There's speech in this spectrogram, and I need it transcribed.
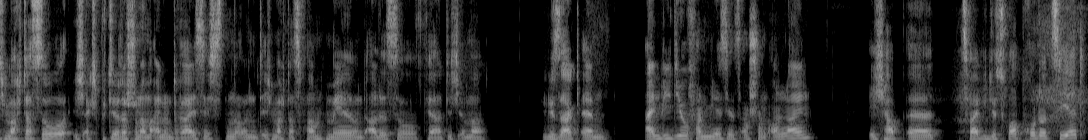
ich mache das so, ich exportiere das schon am 31. und ich mache das Thumbnail und alles so fertig immer. Wie gesagt, ähm, ein Video von mir ist jetzt auch schon online. Ich habe äh, zwei Videos vorproduziert,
